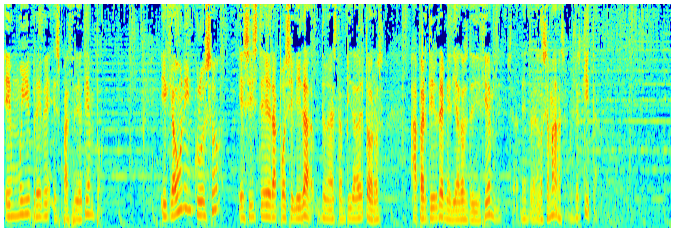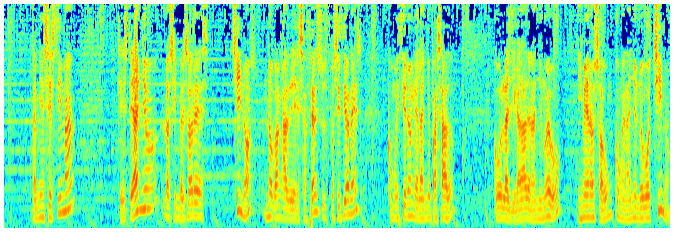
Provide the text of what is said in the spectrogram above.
en muy breve espacio de tiempo. Y que aún incluso existe la posibilidad de una estampida de toros a partir de mediados de diciembre, o sea, dentro de dos semanas, muy cerquita. También se estima que este año los inversores chinos no van a deshacer sus posiciones como hicieron el año pasado con la llegada del año nuevo y menos aún con el año nuevo chino.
